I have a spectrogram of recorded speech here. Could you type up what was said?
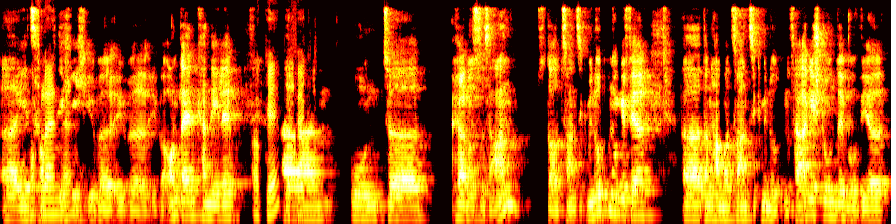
äh, jetzt Offline, hauptsächlich ja. über, über, über Online-Kanäle. Okay, ähm, und äh, hören uns das an. Es dauert 20 Minuten ungefähr. Äh, dann haben wir 20 Minuten Fragestunde, wo wir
